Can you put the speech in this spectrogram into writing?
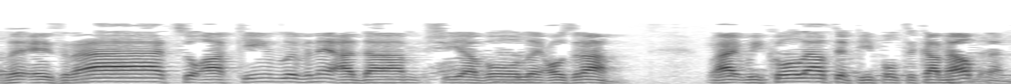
Le'ezra tzoakim levne adam shiyavo le'ozram. Right? We call out the people to come help them.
